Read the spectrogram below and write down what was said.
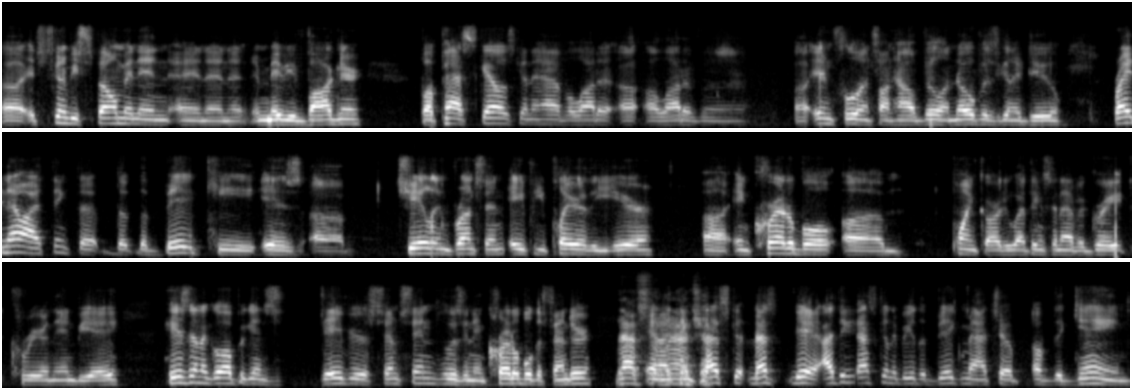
uh, it's going to be Spellman and, and, and and maybe Wagner, but Paschall is going to have a lot of a, a lot of uh, uh, influence on how Villanova is going to do. Right now, I think the the, the big key is uh, Jalen Brunson, AP Player of the Year, uh, incredible um, point guard who I think is going to have a great career in the NBA. He's going to go up against Xavier Simpson, who's an incredible defender. That's and I think that's that's yeah, I think that's going to be the big matchup of the game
